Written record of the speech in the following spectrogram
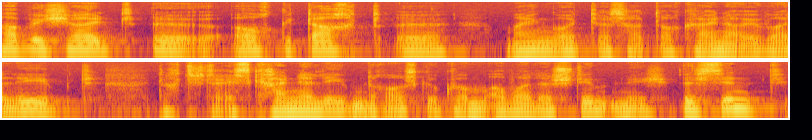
habe ich halt äh, auch gedacht, äh, mein Gott, das hat doch keiner überlebt. Dachte ich, da ist keiner lebend rausgekommen, aber das stimmt nicht. Es sind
